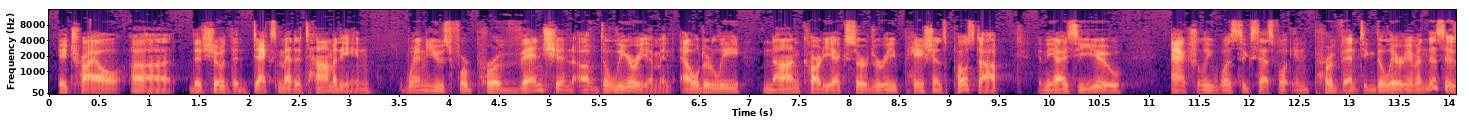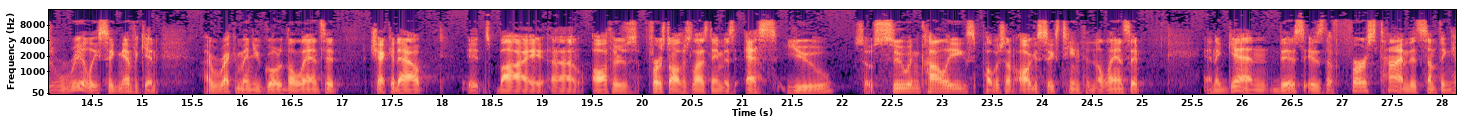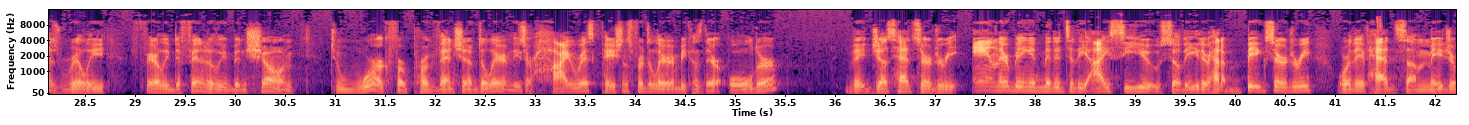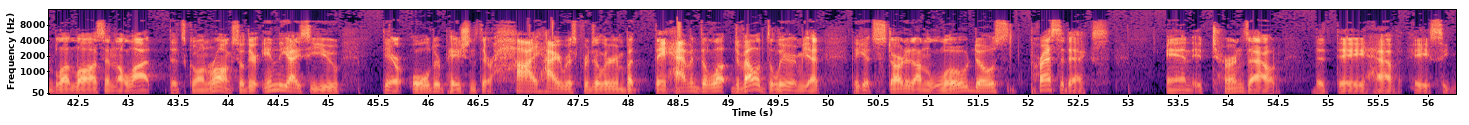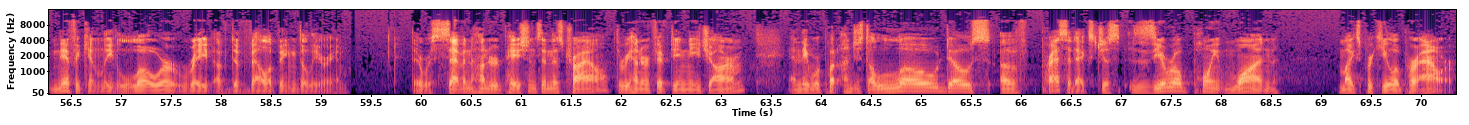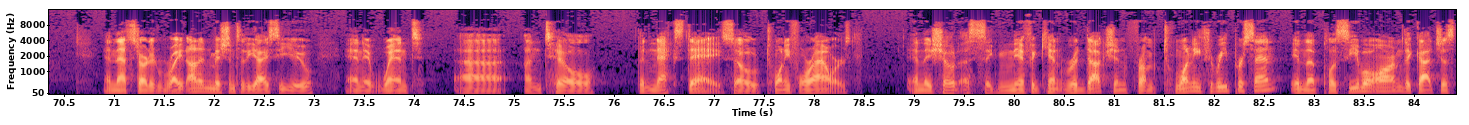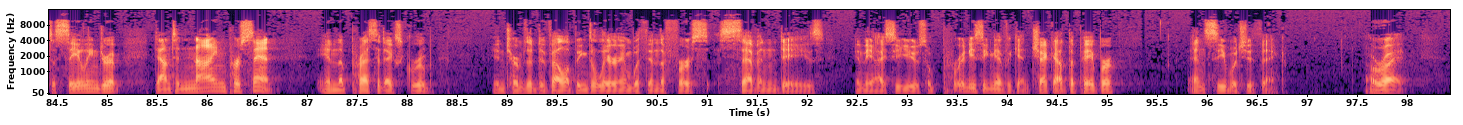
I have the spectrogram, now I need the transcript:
a trial uh, that showed that dexmedetomidine, when used for prevention of delirium in elderly non cardiac surgery patients post op, in the ICU actually was successful in preventing delirium. And this is really significant. I recommend you go to the Lancet, check it out. It's by uh, authors, first author's last name is S.U. So Sue and colleagues, published on August 16th in the Lancet. And again, this is the first time that something has really fairly definitively been shown to work for prevention of delirium. These are high risk patients for delirium because they're older, they just had surgery and they're being admitted to the ICU. So they either had a big surgery or they've had some major blood loss and a lot that's gone wrong. So they're in the ICU. They're older patients. They're high, high risk for delirium, but they haven't de- developed delirium yet. They get started on low dose Precedex, and it turns out that they have a significantly lower rate of developing delirium. There were 700 patients in this trial, 350 in each arm, and they were put on just a low dose of Precedex, just 0.1 mics per kilo per hour. And that started right on admission to the ICU, and it went uh, until the next day, so 24 hours. And they showed a significant reduction from 23% in the placebo arm that got just a saline drip down to 9% in the Precedex group in terms of developing delirium within the first seven days in the ICU. So, pretty significant. Check out the paper and see what you think. All right.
